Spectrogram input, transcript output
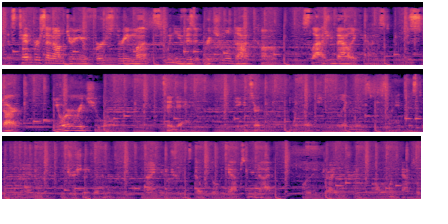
That's 10% off during your first three months when you visit ritual.com slash valleycast to start your ritual today. Vegan certified, no fillers, delayed release, scientists and nutritionists recommended. Nine nutrients help fill the gaps in your diet. And dry nutrients all in one capsule.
